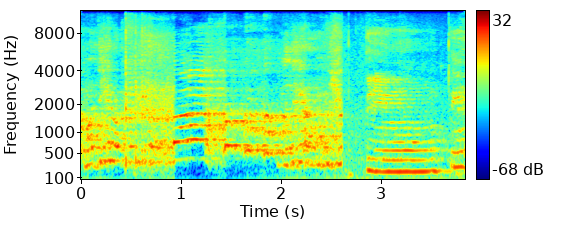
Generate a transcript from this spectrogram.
Mati gerak. Ting ting.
